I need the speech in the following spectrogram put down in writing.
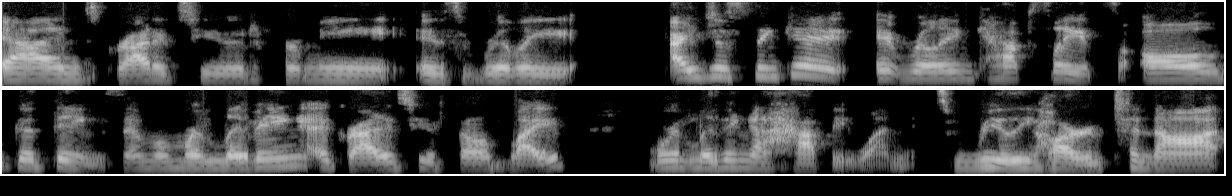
And gratitude for me is really I just think it it really encapsulates all good things. And when we're living a gratitude filled life, we're living a happy one. It's really hard to not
